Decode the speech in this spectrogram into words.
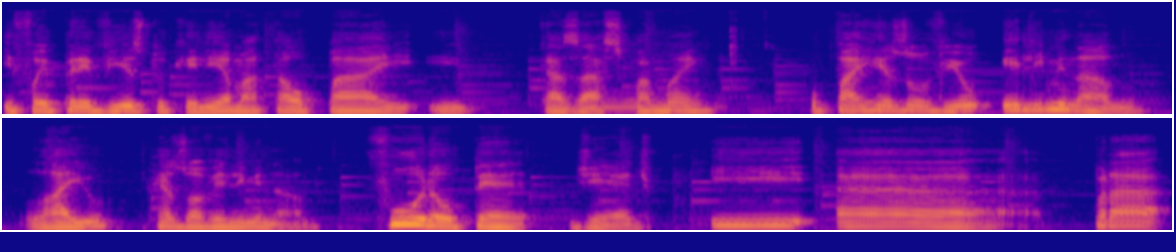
e foi previsto que ele ia matar o pai e casar-se hum. com a hum. mãe, o pai resolveu eliminá-lo. Laio resolve eliminá-lo. Fura o pé de Édipo e uh, para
